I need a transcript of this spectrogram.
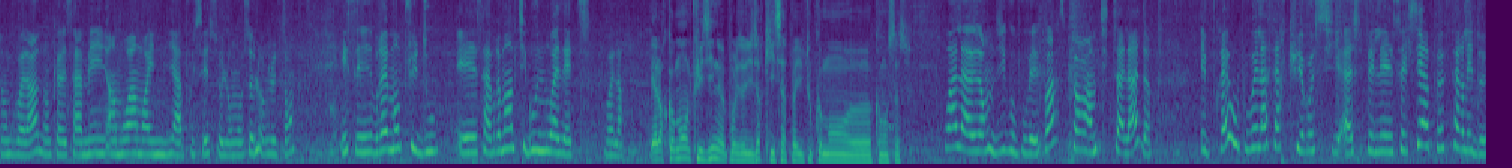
Donc voilà, donc euh, ça met un mois, un mois et demi à pousser selon, selon le temps. Et c'est vraiment plus doux. Et ça a vraiment un petit goût de noisette. Voilà. Et alors comment on le cuisine pour les auditeurs qui ne savent pas du tout comment, euh, comment ça se... Soit la vous pouvez faire, faire une petite salade. Et après, vous pouvez la faire cuire aussi. Les- Celle-ci, elle peut faire les deux.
